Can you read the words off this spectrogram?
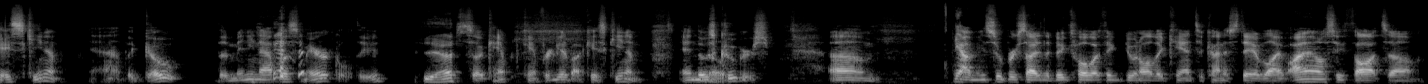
Case Keenum. Yeah, the GOAT. The Minneapolis Miracle, dude. Yeah. So can't can't forget about Case Keenum and those no. Cougars. Um, yeah, I mean, super excited. The Big Twelve, I think, doing all they can to kind of stay alive. I honestly thought, um,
